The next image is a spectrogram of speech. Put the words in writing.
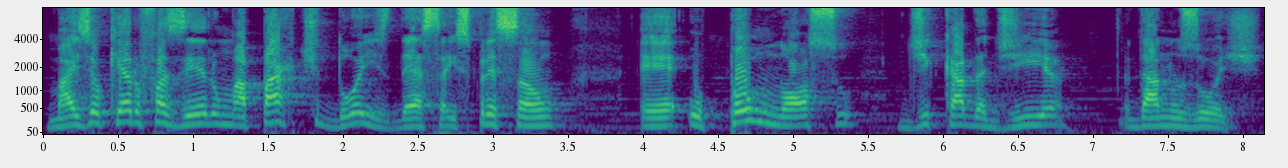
Mas eu quero fazer uma parte 2 dessa expressão, é o pão nosso de cada dia dá-nos hoje.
